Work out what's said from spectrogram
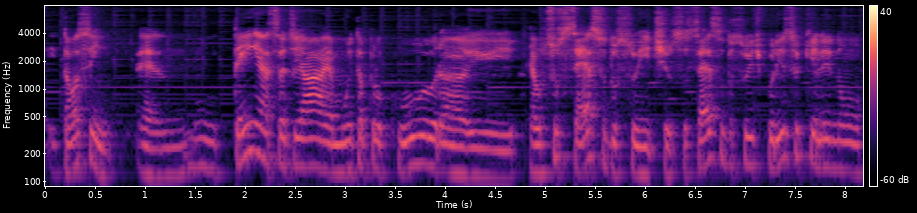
Então, assim, é, não tem essa de, ah, é muita procura e é o sucesso do Switch. O sucesso do Switch, por isso que ele não,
